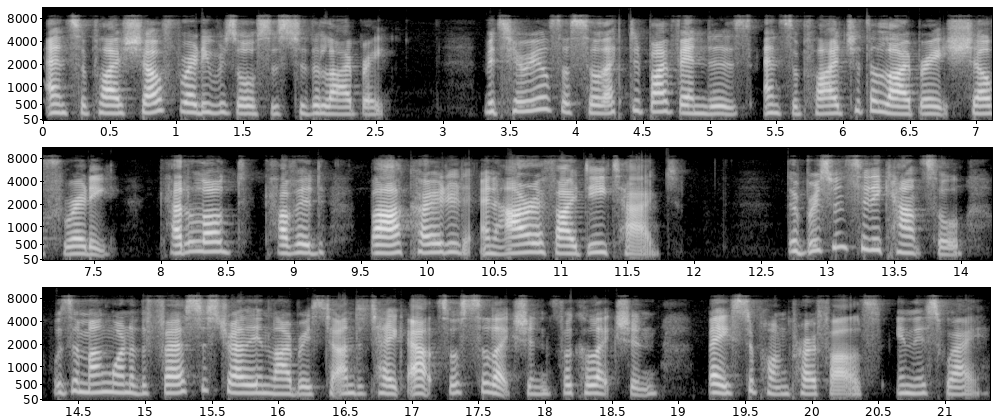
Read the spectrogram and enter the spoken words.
and supply shelf-ready resources to the library. Materials are selected by vendors and supplied to the library shelf-ready, catalogued, covered, barcoded and RFID tagged. The Brisbane City Council was among one of the first Australian libraries to undertake outsourced selection for collection based upon profiles in this way.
